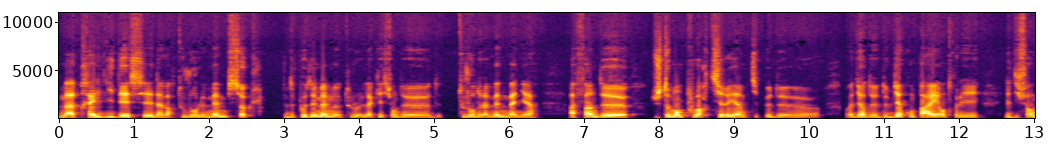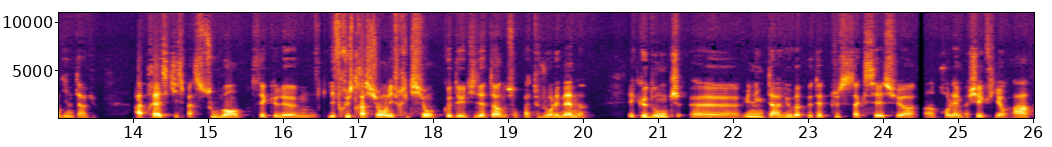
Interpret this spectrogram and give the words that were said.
Mais après, l'idée, c'est d'avoir toujours le même socle, de poser même la question de, toujours de la même manière, afin de justement pouvoir tirer un petit peu de, on va dire, de, bien comparer entre les, les différentes interviews. Après, ce qui se passe souvent, c'est que le, les frustrations, les frictions côté utilisateur ne sont pas toujours les mêmes et que donc euh, une interview va peut-être plus s'axer sur un problème chez le client A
